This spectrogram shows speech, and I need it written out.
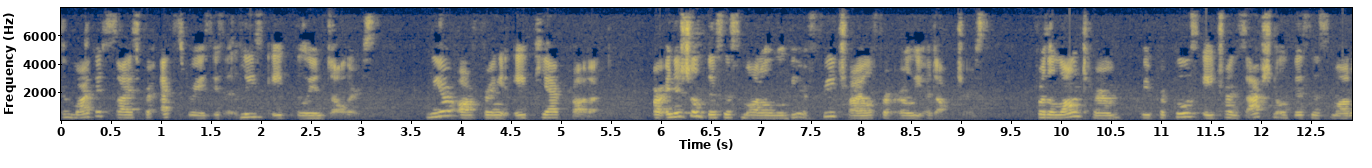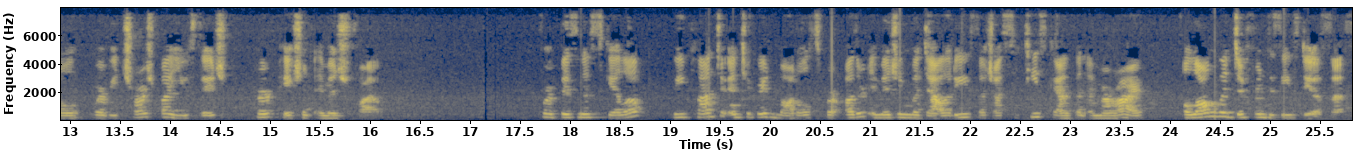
the market size for X-rays is at least $8 billion. We are offering an API product. Our initial business model will be a free trial for early adopters. For the long term, we propose a transactional business model where we charge by usage per patient image file. For business scale-up, we plan to integrate models for other imaging modalities such as CT scans and MRI, along with different disease datasets,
